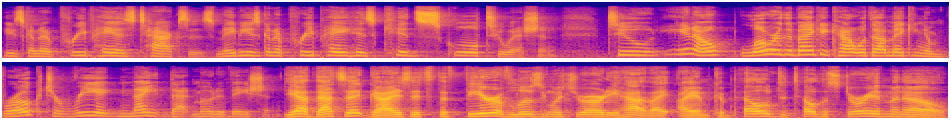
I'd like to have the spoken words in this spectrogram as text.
he's going to prepay his taxes. Maybe he's going to prepay his kids' school tuition to, you know, lower the bank account without making him broke to reignite that motivation. Yeah, that's it, guys. It's the fear of losing what you already have. I, I am compelled to tell the story of Minot.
